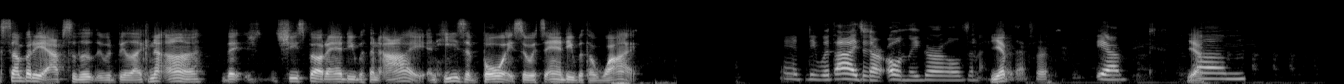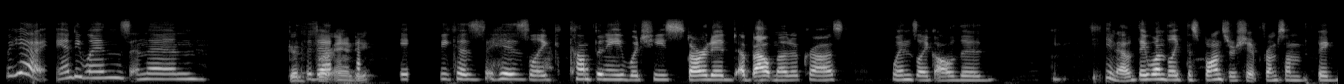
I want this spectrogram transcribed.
somebody absolutely would be like, "Nuh-uh, they, she spelled Andy with an I, and he's a boy, so it's Andy with a Y." Andy with eyes are only girls, and I Yep. know that for yeah. Yeah. Um, but yeah, Andy wins, and then Good The for Andy. because his like company, which he started about motocross, wins like all the, you know, they won like the sponsorship from some big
